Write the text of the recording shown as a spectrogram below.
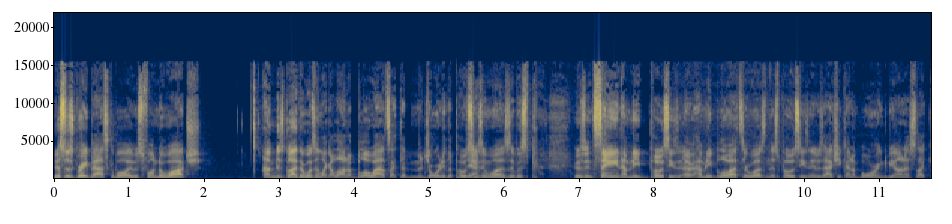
this was great basketball. It was fun to watch. I'm just glad there wasn't like a lot of blowouts like the majority of the postseason Yeah. was. It was it was insane how many postseason uh, how many blowouts there was in this postseason. It was actually kind of boring to be honest. Like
